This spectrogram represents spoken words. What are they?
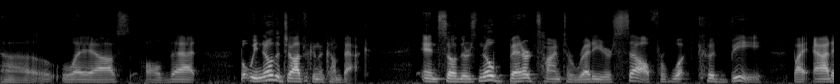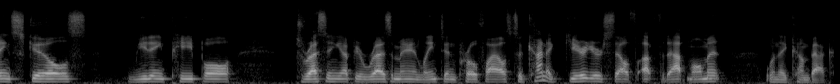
uh, layoffs, all that. But we know the jobs are going to come back. And so there's no better time to ready yourself for what could be by adding skills, meeting people, dressing up your resume and LinkedIn profiles to kind of gear yourself up for that moment when they come back.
